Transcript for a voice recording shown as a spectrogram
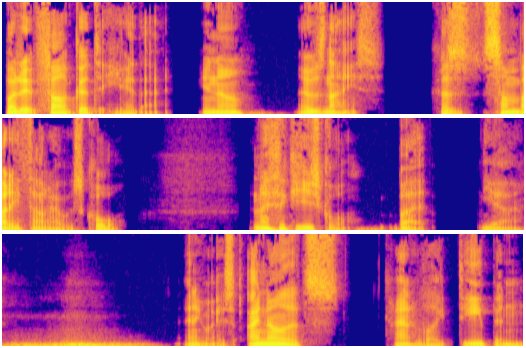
but it felt good to hear that. You know, it was nice because somebody thought I was cool, and I think he's cool. But yeah. Anyways, I know that's kind of like deep and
